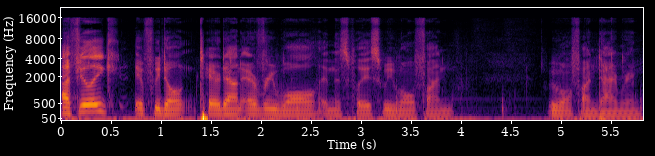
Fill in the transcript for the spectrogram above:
I feel like if we don't tear down every wall in this place, we won't find we won't find diamond.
